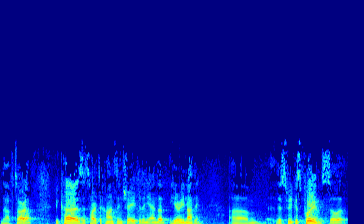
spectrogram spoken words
the haftarah, because it's hard to concentrate and then you end up hearing nothing. Um, this week is Purim, so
